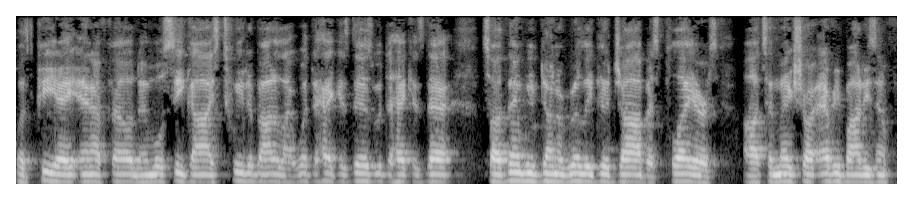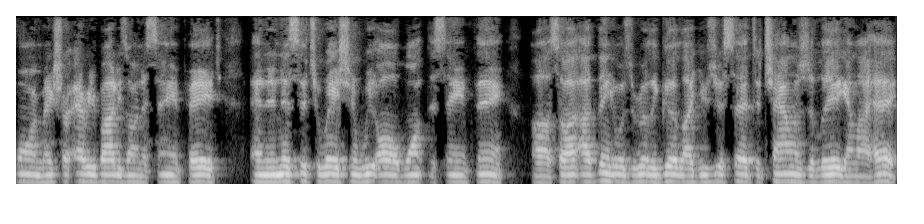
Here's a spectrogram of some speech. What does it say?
with PA NFL. Then we'll see guys tweet about it like, what the heck is this? What the heck is that? So I think we've done a really good job as players uh, to make sure everybody's informed, make sure everybody's on the same page. And in this situation, we all want the same thing. Uh, so I, I, think it was really good, like you just said, to challenge the league and like, hey,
